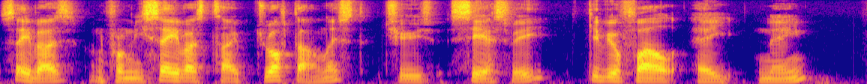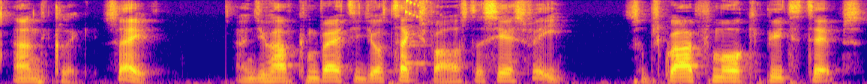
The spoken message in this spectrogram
Save As, and from the Save As type drop-down list, choose CSV. Give your file a name and click Save. And you have converted your text files to CSV. Subscribe for more computer tips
